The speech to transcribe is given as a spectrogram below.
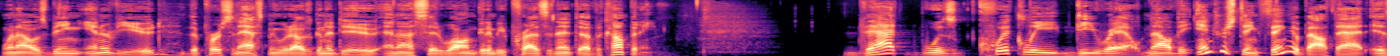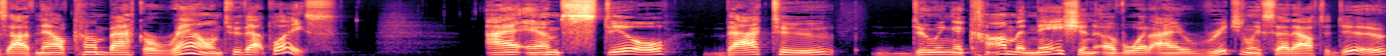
when I was being interviewed, the person asked me what I was going to do, and I said, Well, I'm going to be president of a company that was quickly derailed. Now, the interesting thing about that is I've now come back around to that place. I am still back to doing a combination of what I originally set out to do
